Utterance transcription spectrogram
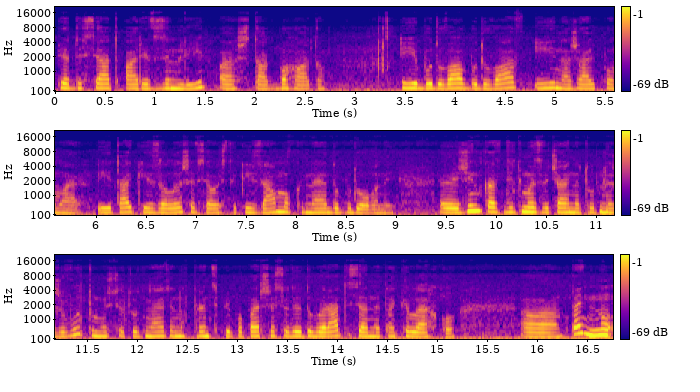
50 арів землі, аж так багато. І будував, будував, і, на жаль, помер. І так і залишився ось такий замок недобудований. Е, Жінка з дітьми, звичайно, тут не живуть, тому що тут, знаєте, ну, в принципі, по-перше, сюди добиратися не так і легко. Та й ну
